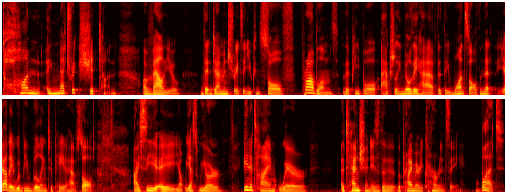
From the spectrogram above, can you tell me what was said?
ton a metric shit ton of value that demonstrates that you can solve problems that people actually know they have that they want solved and that yeah they would be willing to pay to have solved i see a you know yes we are in a time where attention is the the primary currency but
